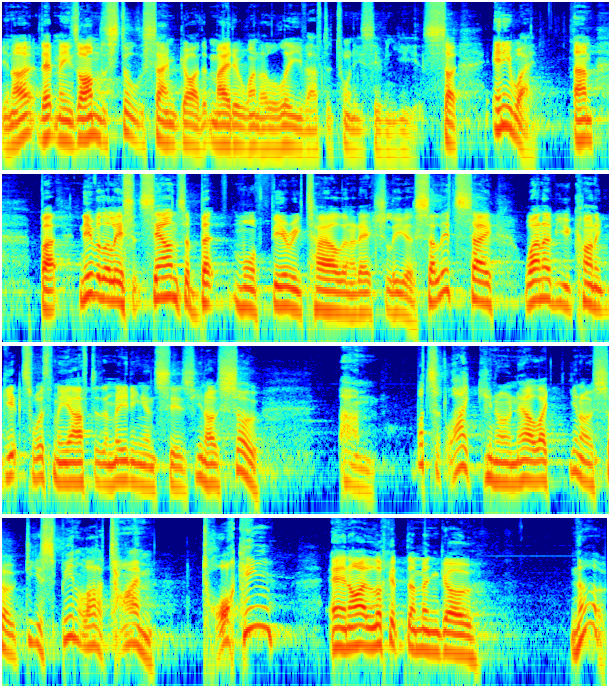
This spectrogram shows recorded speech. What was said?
You know, that means I'm still the same guy that made her want to leave after 27 years. So, anyway, um, but nevertheless, it sounds a bit more fairy tale than it actually is. So, let's say one of you kind of gets with me after the meeting and says, you know, so um, what's it like, you know, now? Like, you know, so do you spend a lot of time talking? And I look at them and go, no,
